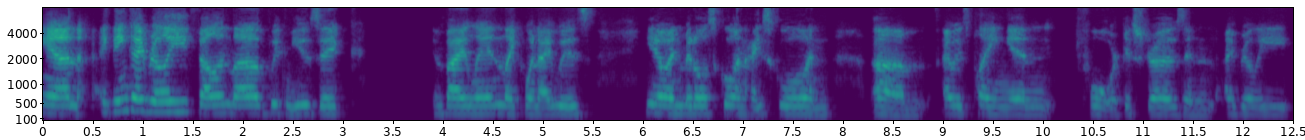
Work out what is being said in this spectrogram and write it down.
And I think I really fell in love with music and violin, like when I was you know, in middle school and high school. And um, I was playing in full orchestras and I really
